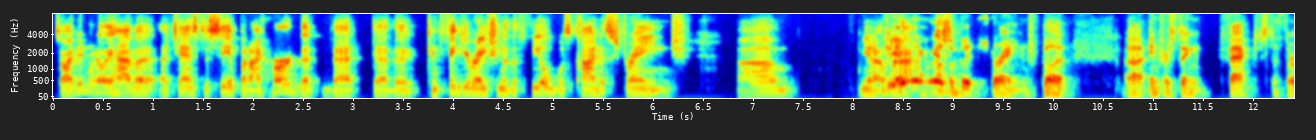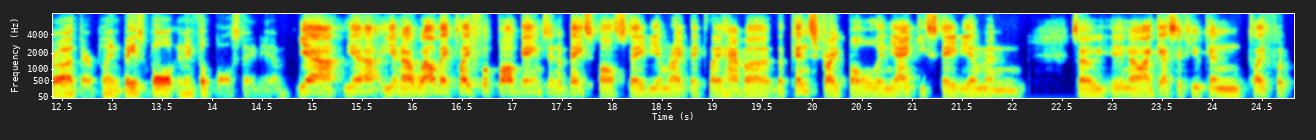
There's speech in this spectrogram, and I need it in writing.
So I didn't really have a, a chance to see it, but I heard that that uh, the configuration of the field was kind of strange. Um, you know, yeah, it was a bit strange, but uh, interesting fact just to throw out there playing baseball in a football stadium yeah yeah you know well they play football games in a baseball stadium right they play have a the pinstripe bowl in yankee stadium and so you know i guess if you can play foot,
